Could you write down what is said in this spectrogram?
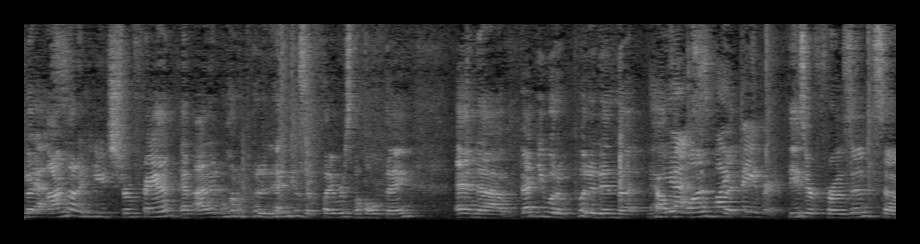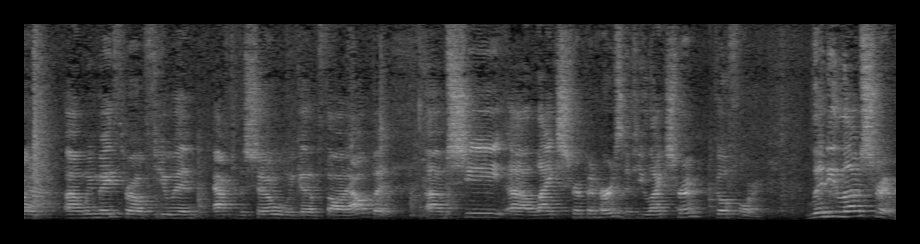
but Yes. I'm not a huge shrimp fan, and I didn't want to put it in because it flavors the whole thing. And uh, Becky would have put it in the healthy Yes, one, my but favorite. these are frozen, so uh, we may throw a few in after the show when we get them thawed out. But um, she uh, likes shrimp in hers, and if you like shrimp, go for it. Lindy loves shrimp.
